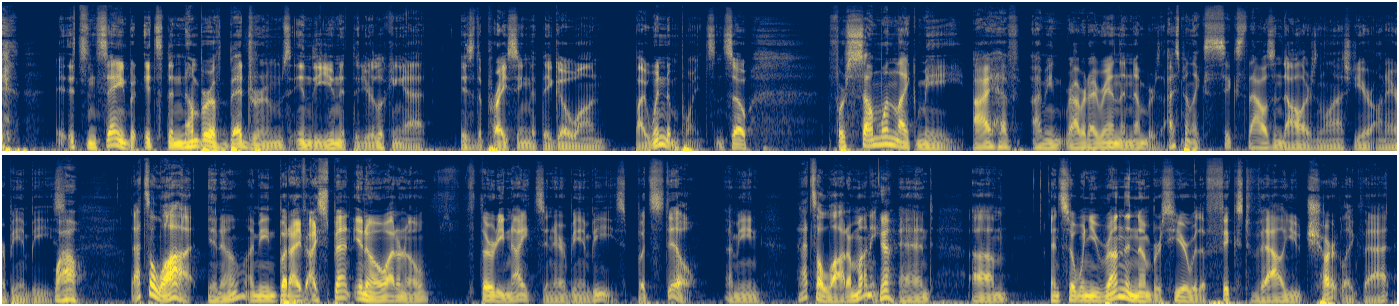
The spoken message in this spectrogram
it's insane. But it's the number of bedrooms in the unit that you're looking at is the pricing that they go on by Wyndham points, and so. For someone like me, I have, I mean, Robert, I ran the numbers. I spent like $6,000 in the last year on Airbnbs. Wow that's a lot, you know. I mean, but I, I spent, you know, I don't know, 30 nights in Airbnbs, but still, I mean, that's a lot of money. Yeah. And um, and so when you run the numbers here with a fixed value chart like that,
